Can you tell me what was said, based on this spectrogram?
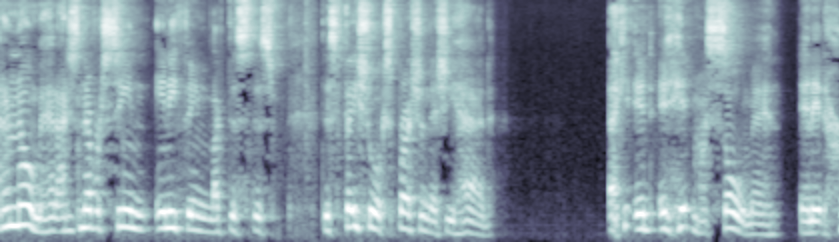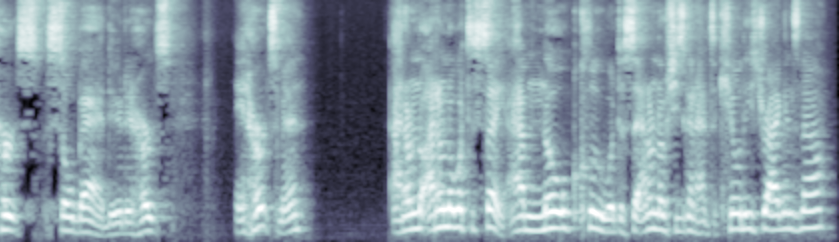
I don't know, man. I just never seen anything like this. This this facial expression that she had. It it hit my soul, man, and it hurts so bad, dude. It hurts. It hurts, man. I don't know. I don't know what to say. I have no clue what to say. I don't know if she's gonna have to kill these dragons now.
